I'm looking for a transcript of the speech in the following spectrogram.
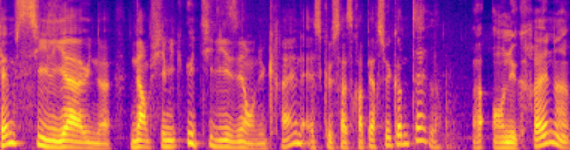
même, s'il y a une, une arme chimique utilisée en Ukraine, est-ce que ça sera perçu comme tel Ah, En Ukraine,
